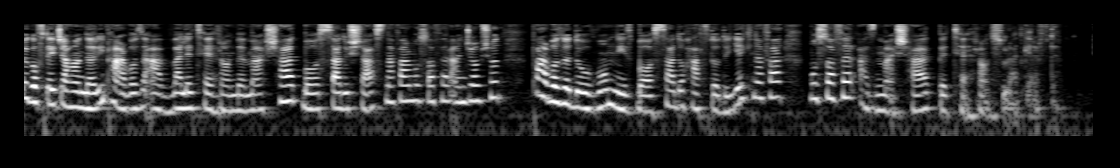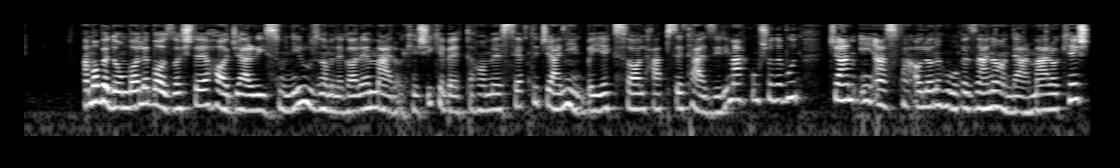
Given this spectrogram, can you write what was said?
به گفته جهانداری پرواز اول تهران به مشهد با 160 نفر مسافر انجام شد. پرواز دوم نیز با 171 نفر مسافر از مشهد به تهران صورت گرفته. اما به دنبال بازداشت هاجر ریسونی روزنامه‌نگار مراکشی که به اتهام سفت جنین به یک سال حبس تعزیری محکوم شده بود جمعی از فعالان حقوق زنان در مراکش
